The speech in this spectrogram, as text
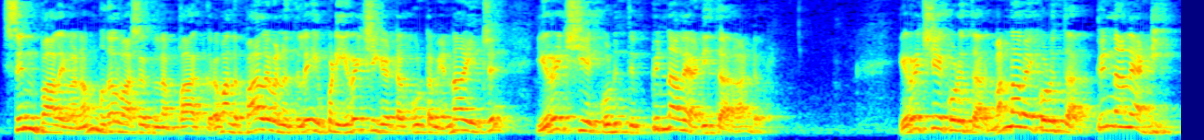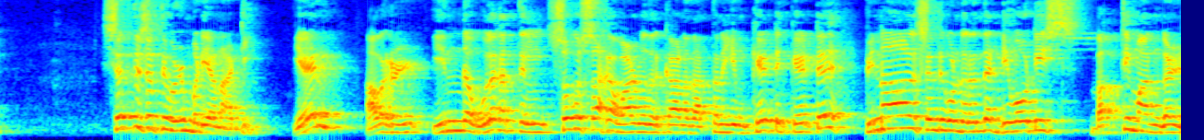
சின் பாலைவனம் முதல் வாசகத்தில் நாம் பார்க்கிறோம். அந்த பாலைவனத்தில் இப்படி இறைச்சி கேட்ட கூட்டம் என்ன ஆயிற்று? இறைச்சியை கொடுத்து பின்னாலே அடித்தார் ஆண்டவர். இறைச்சியை கொடுத்தார் மன்னாவை கொடுத்தார் பின்னாலே அடி. செத்து செத்து விழும்படியான அடி. ஏன்? அவர்கள் இந்த உலகத்தில் சொகுசாக வாழ்வதற்கானது அத்தனையும் கேட்டு கேட்டு பின்னால் சென்று கொண்டிருந்த டிவோட்டிஸ் பக்திமான்கள்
